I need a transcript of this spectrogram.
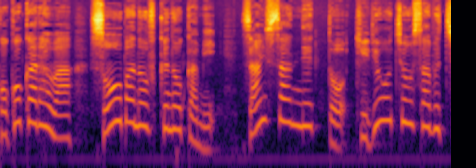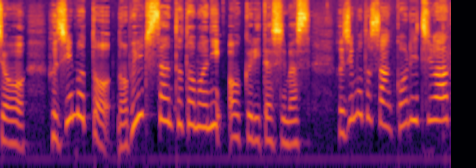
ここからは相場の福の神財産ネット企業調査部長藤本信之さんとともにお送りいたします。藤本さんこんにちは。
